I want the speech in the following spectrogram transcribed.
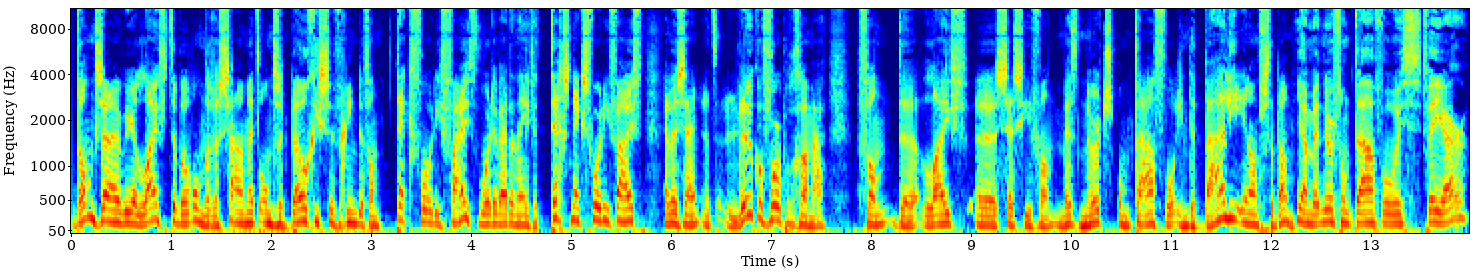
Dan zijn we weer live te bewonderen. Samen met onze Belgische vrienden van Tech45 worden wij dan even TechSnacks45. En we zijn het leuke voorprogramma van de live uh, sessie van Met Nerds om tafel in de Bali in Amsterdam. Ja, Met Nerds om tafel is twee jaar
